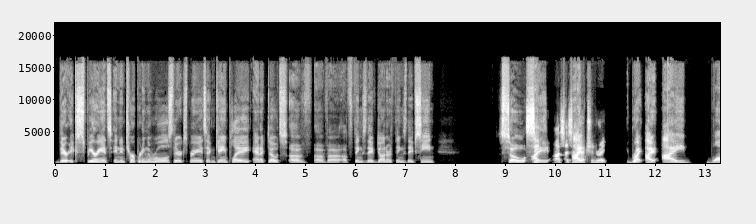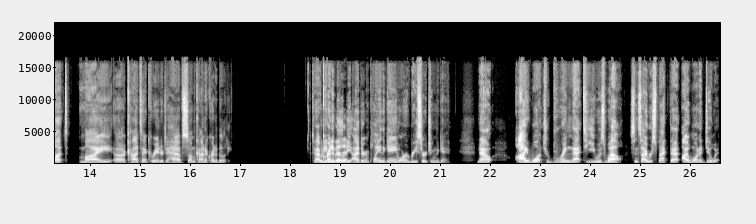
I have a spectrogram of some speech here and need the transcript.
their experience in interpreting the rules their experience in gameplay anecdotes of of uh, of things they've done or things they've seen. So See i process and I, action right? Right. I i want my uh, content creator to have some kind of credibility. To have credibility either in playing the game or in researching the game. Now, I want to bring that to you as well. since I respect that, I want to do it.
